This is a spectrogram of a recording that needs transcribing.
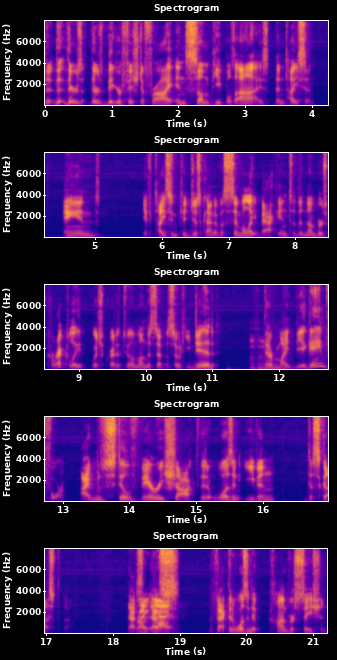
th- th- there's there's bigger fish to fry in some people's eyes than Tyson, and if Tyson could just kind of assimilate back into the numbers correctly, which credit to him on this episode he did, mm-hmm. there might be a game for him. I was still very shocked that it wasn't even discussed though. That's right. That's, yeah. The fact that it wasn't a conversation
